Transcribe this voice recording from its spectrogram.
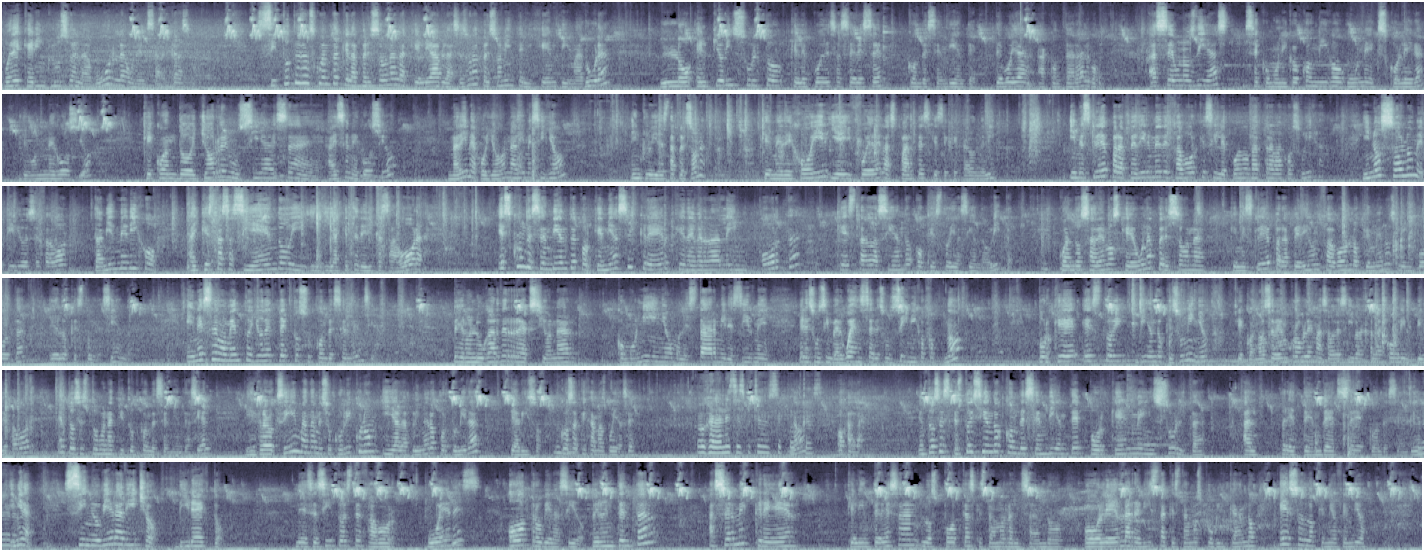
puede caer incluso en la burla o en el sarcasmo. Si tú te das cuenta que la persona a la que le hablas es una persona inteligente y madura, lo, el peor insulto que le puedes hacer es ser condescendiente. Te voy a, contar algo. Hace unos días se comunicó conmigo un ex colega de un negocio que cuando yo renuncié a, a ese negocio, nadie me apoyó, nadie me siguió, incluida esta persona, que me dejó ir y fue de las partes que se quejaron de mí. Y me escribe para pedirme de favor que si le puedo dar trabajo a su hija. Y no solo me pidió ese favor, también me dijo, ay, ¿qué estás haciendo? ¿Y, y a qué te dedicas ahora? Es condescendiente porque me hace creer que de verdad le importa qué he estado haciendo o qué estoy haciendo ahorita. Cuando sabemos que una persona que me escribe para pedir un favor, lo que menos le importa es lo que estoy haciendo. En ese momento yo detecto su condescendencia, pero en lugar de reaccionar como niño, molestarme y decirme, eres un sinvergüenza, eres un cínico, no, porque estoy viendo que es un niño que cuando se ven problemas ahora sí baja la cola y me pide favor, entonces tuvo una actitud condescendiente hacia él. Dije, claro que sí, mándame su currículum y a la primera oportunidad te aviso, cosa que jamás voy a hacer. Ojalá no esté escuchando este podcast. Ojalá. Entonces estoy siendo condescendiente porque él me insulta al pretenderse condescendiente. Y mira, si me hubiera dicho directo, necesito este favor, ¿puedes? Otro hubiera sido. Pero intentar hacerme creer que le interesan los podcasts que estamos realizando o leer la revista que estamos publicando, eso es lo que me ofendió.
